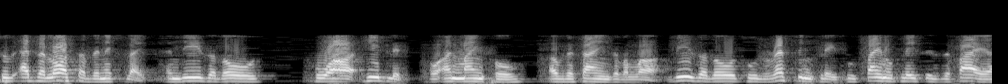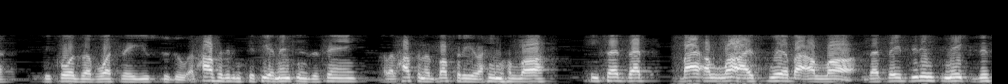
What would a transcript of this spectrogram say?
to, at the loss of the next life. And these are those who are heedless or unmindful of the signs of Allah. These are those whose resting place, whose final place is the fire because of what they used to do. Al-Hafiz ibn Kathir mentions the saying of Al-Hasan al-Basri rahimahullah. He said that by Allah, I swear by Allah, that they didn't make this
